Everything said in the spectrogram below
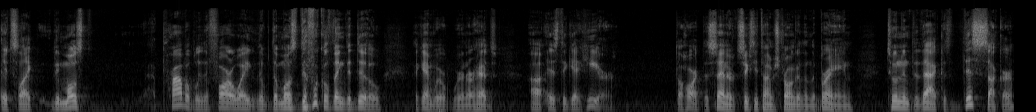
it's like the most, probably the far away, the, the most difficult thing to do, again, we're, we're in our heads, uh, is to get here. The heart, the center, 60 times stronger than the brain. Tune into that because this sucker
